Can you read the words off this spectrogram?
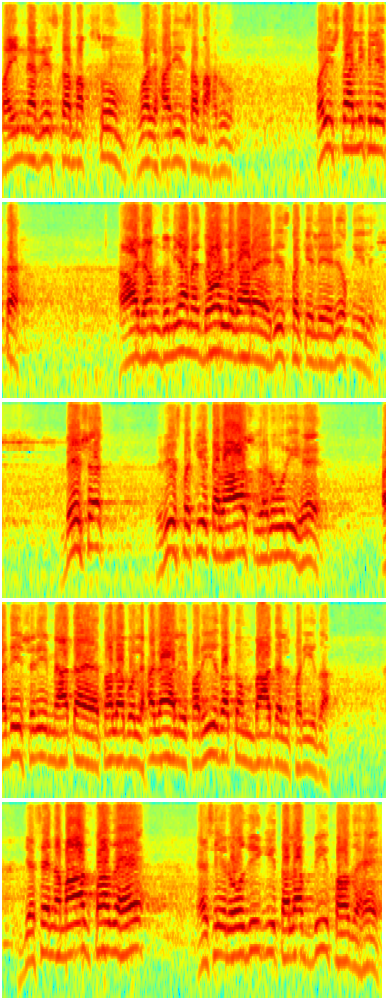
فائن رزق کا مقصوم ولحری سا محروم۔ فرشتہ لکھ لیتا ہے۔ آج ہم دنیا میں دوڑ لگا رہے ہیں رزق کے لیے، رزق کے لیے۔ بے شک رزق کی تلاش ضروری ہے۔ حدیث شریف میں آتا ہے، طلب الحلال فریض تم بادل فریضہ جیسے نماز فرض ہے ایسے روزی کی طلب بھی فرض ہے۔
